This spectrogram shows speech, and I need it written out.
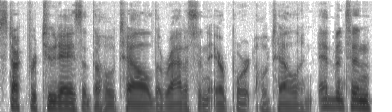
stuck for two days at the hotel, the Radisson Airport Hotel in Edmonton.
